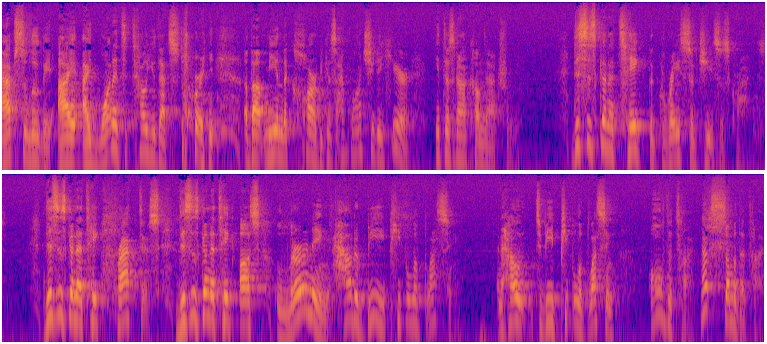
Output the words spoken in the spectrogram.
absolutely, I, I wanted to tell you that story about me in the car because I want you to hear it does not come naturally. This is going to take the grace of Jesus Christ. This is going to take practice. This is going to take us learning how to be people of blessing and how to be people of blessing all the time, not some of the time,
